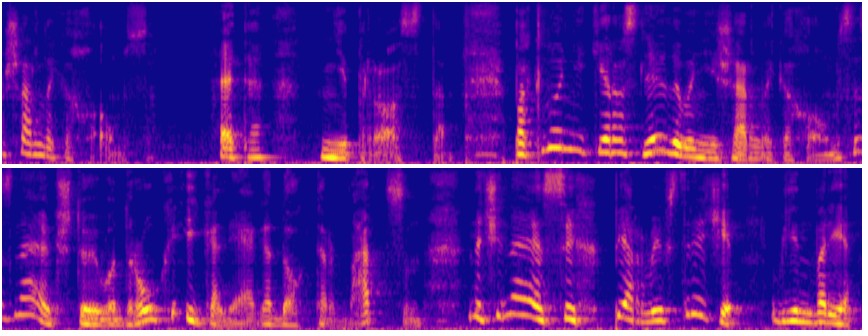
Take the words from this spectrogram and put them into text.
Шерлока Холмса. Это непросто. Поклонники расследований Шерлока Холмса знают, что его друг и коллега доктор Батсон, начиная с их первой встречи в январе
